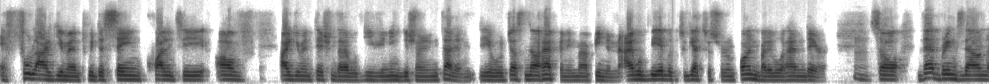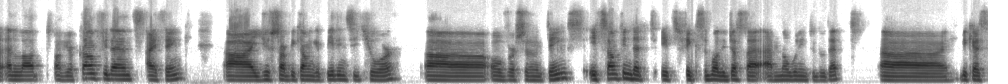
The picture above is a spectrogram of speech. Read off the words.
a full argument with the same quality of argumentation that I would give you in English or in Italian. It will just not happen, in my opinion. I will be able to get to a certain point, but it will end there. Mm. So that brings down a lot of your confidence, I think. Uh, you start becoming a bit insecure uh, over certain things. It's something that it's fixable. It just I, I'm not willing to do that uh, because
